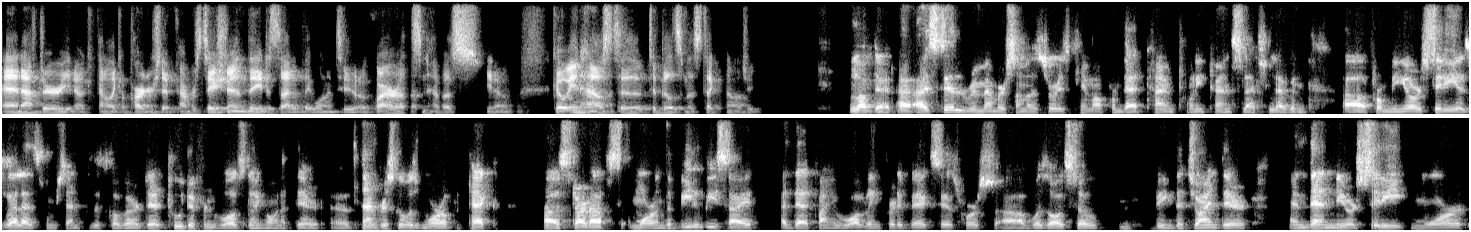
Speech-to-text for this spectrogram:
And after, you know, kind of like a partnership conversation, they decided they wanted to acquire us and have us, you know, go in-house to, to build some of this technology. Love that. I, I still remember some of the stories came up from that time, 2010 slash 11, uh, from New York City as well as from San Francisco, where there are two different worlds going on up there. Uh, San Francisco was more of a tech uh, startups, more on the B2B side at that time evolving pretty big. Salesforce uh, was also being the joint there. And then New York City more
